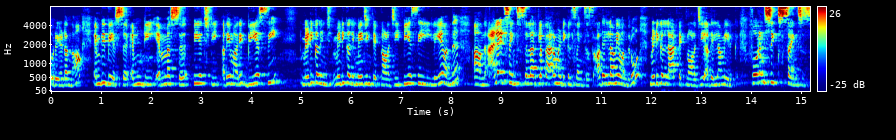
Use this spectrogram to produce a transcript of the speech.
ஒரு இடம் தான் எம்பிபிஎஸ் எம்டி எம்எஸ் பிஹெச்டி அதே மாதிரி பிஎஸ்சி மெடிக்கல் இன்ஜி மெடிக்கல் இமேஜிங் டெக்னாலஜி பிஎஸ்சிலேயே வந்து அந்த அலைட் சயின்சஸ் எல்லாம் இருக்குல்ல பேராமெடிக்கல் சயின்சஸ் அது எல்லாமே வந்துடும் மெடிக்கல் லேப் டெக்னாலஜி அது எல்லாமே இருக்கு. ஃபோரன்சிக்ஸ் சயின்சஸ்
